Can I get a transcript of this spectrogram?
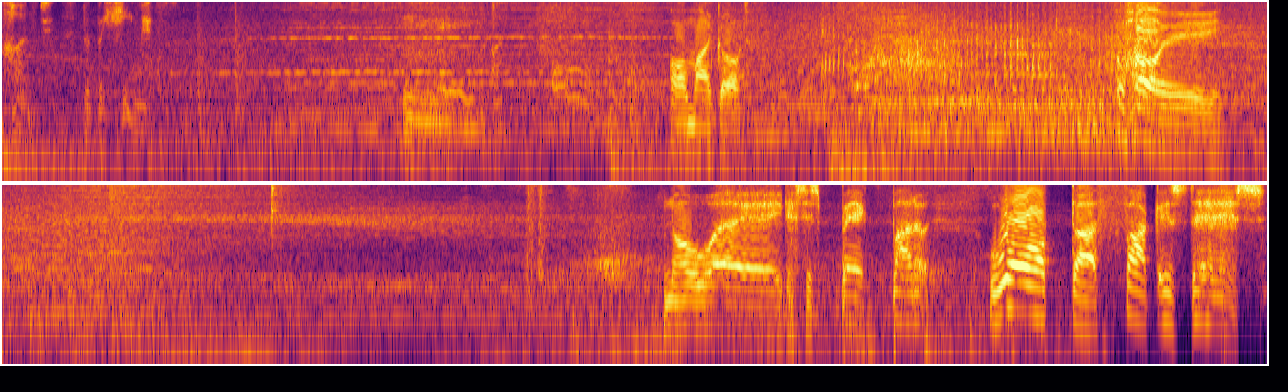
Hunt the behemoths. Hmm. Save us all. Oh my god. Ahoy! No way, this is big but What the fuck is this?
